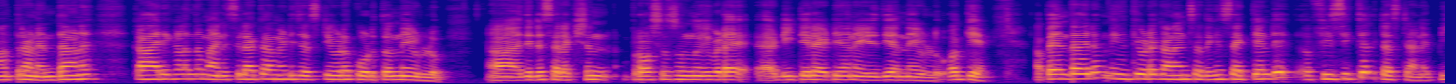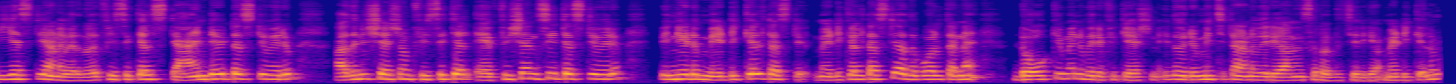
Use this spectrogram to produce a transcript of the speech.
മാത്രമാണ്. എന്താണ് കാര്യങ്ങളെന്ന് മനസ്സിലാക്കാൻ വേണ്ടി ജസ്റ്റ് ഇവിടെ കൊടുത്തന്നേ ഉള്ളൂ. ഇതിന്റെ സെലക്ഷൻ പ്രോസസ്സ് ഒന്നും ഇവിടെ ഡീറ്റെയിൽ ആയിട്ട് ഞാൻ എഴുതി തന്നേ ഉള്ളൂ. ഓക്കെ അപ്പോൾ എന്തായാലും നിങ്ങൾക്ക് ഇവിടെ കാണാൻ സാധിക്കും. സെക്കൻഡ് ഫിസിക്കൽ ടെസ്റ്റ് ആണ്. പി എസ് ടി ആണ് വരുന്നത്. ഫിസിക്കൽ സ്റ്റാൻഡേർഡ് ടെസ്റ്റ് വരും. അതിനുശേഷം ഫിസിക്കൽ എഫിഷ്യൻസി ടെസ്റ്റ് വരും. പിന്നീട് മെഡിക്കൽ ടെസ്റ്റ് മെഡിക്കൽ ടെസ്റ്റ് അതുപോലെ തന്നെ ഡോക്യുമെന്റ് വെരിഫിക്കേഷൻ ഇത് ഒരുമിച്ചിട്ടാണ് വരിക എന്ന് ശ്രദ്ധിച്ചിരിക്കുക. മെഡിക്കലും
